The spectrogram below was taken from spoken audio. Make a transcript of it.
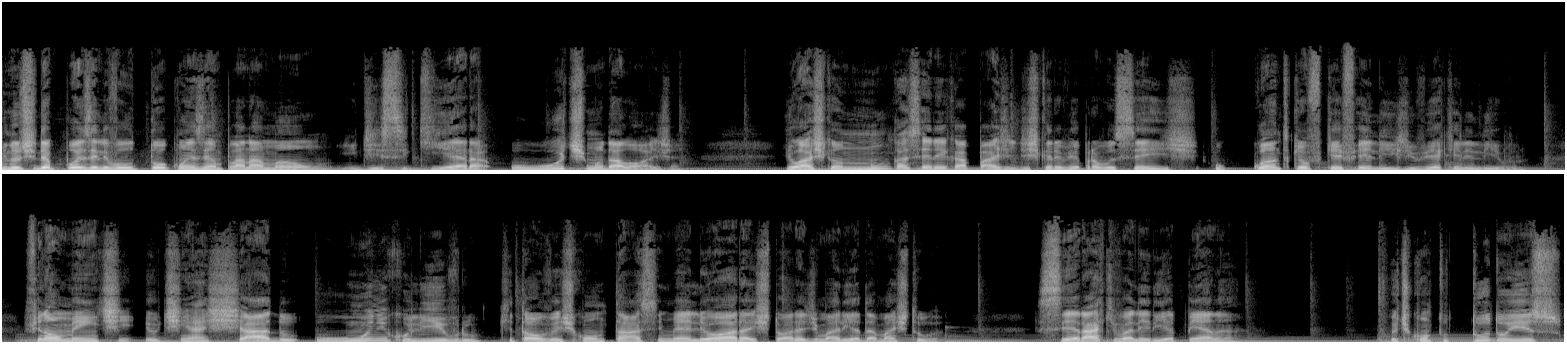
Minutos depois, ele voltou com um exemplar na mão e disse que era o último da loja. Eu acho que eu nunca serei capaz de descrever para vocês o quanto que eu fiquei feliz de ver aquele livro. Finalmente eu tinha achado o único livro que talvez contasse melhor a história de Maria Damastor. Será que valeria a pena? Eu te conto tudo isso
